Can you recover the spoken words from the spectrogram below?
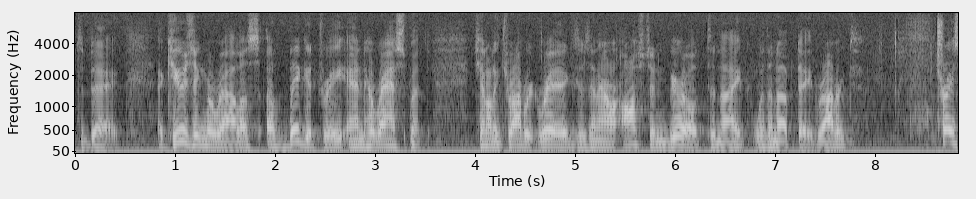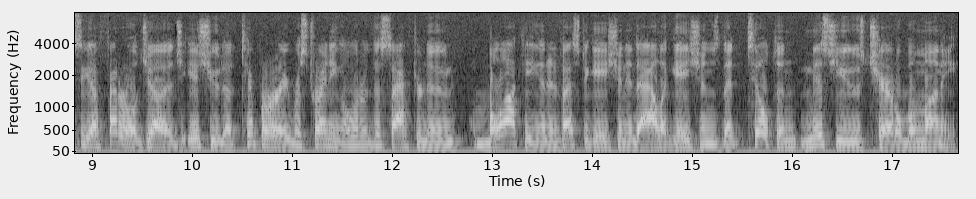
today, accusing Morales of bigotry and harassment. Channel 8's Robert Riggs is in our Austin Bureau tonight with an update. Robert? Tracy, a federal judge issued a temporary restraining order this afternoon blocking an investigation into allegations that Tilton misused charitable money.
